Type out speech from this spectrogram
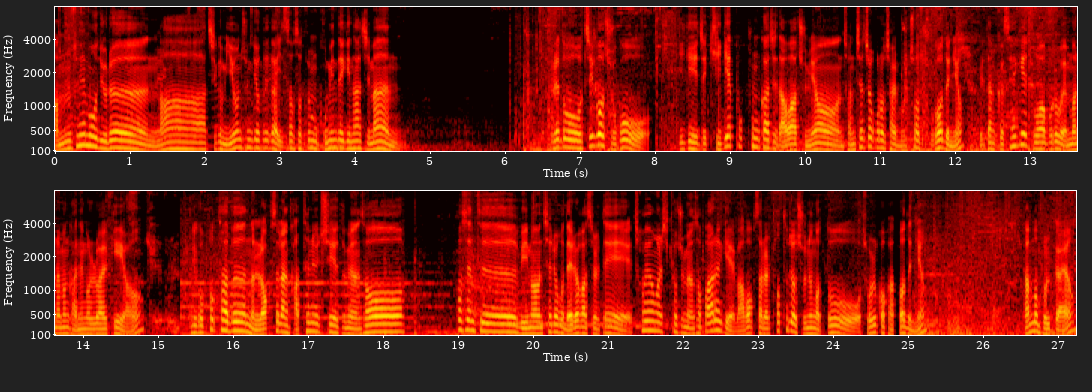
밤쇠 모듈은 아 지금 이온 충격기가 있어서 좀 고민되긴 하지만 그래도 찍어주고 이게 이제 기계 폭풍까지 나와주면 전체적으로 잘 묻혀주거든요. 일단 그 세 개 조합으로 웬만하면 가는 걸로 할게요. 그리고 포탑은 럭스랑 같은 위치에 두면서 퍼센트 미만 체력으로 내려갔을 때 처형을 시켜주면서 빠르게 마법사를 터트려 주는 것도 좋을 것 같거든요. 자, 한번 볼까요?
